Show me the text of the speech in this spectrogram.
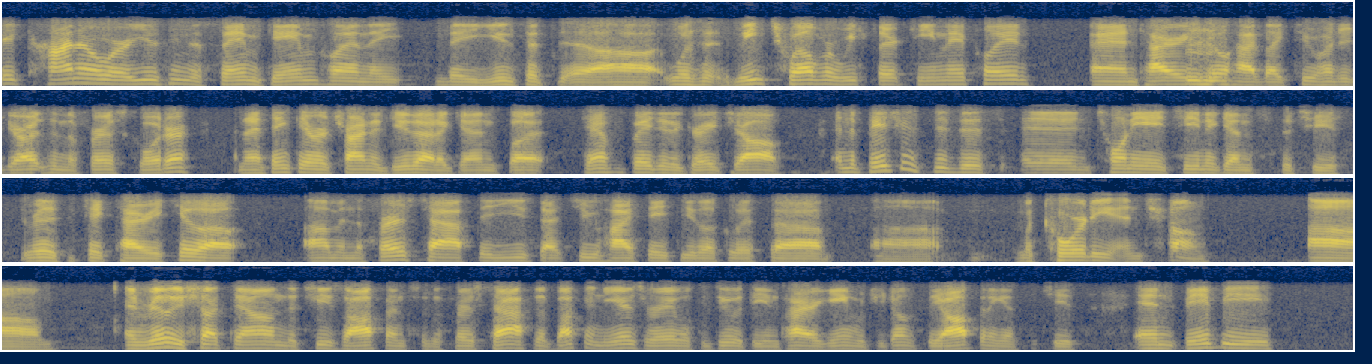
they kind of were using the same game plan they they used it. uh was it week 12 or week 13 they played and Tyreek Mhm. Hill had like 200 yards in the first quarter and I think they were trying to do that again but Tampa Bay did a great job and the Patriots did this in 2018 against the Chiefs really to take Tyreek Hill out um in the first half they used that two high safety look with uh uh McCourty and Chung um and really shut down the Chiefs' offense for the first half. The Buccaneers were able to do it the entire game, which you don't see often against the Chiefs. And maybe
